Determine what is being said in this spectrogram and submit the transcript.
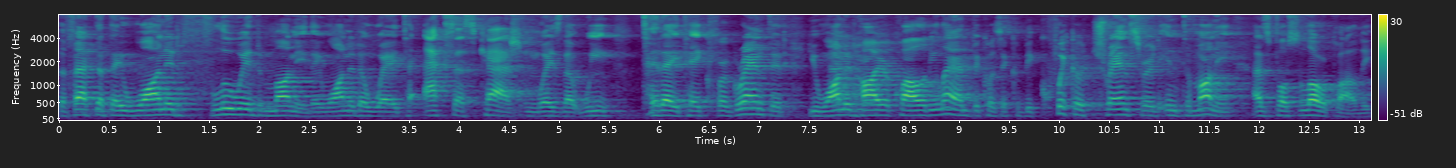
The fact that they wanted fluid money, they wanted a way to access cash in ways that we today take for granted. You wanted higher quality land because it could be quicker transferred into money as opposed to lower quality.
